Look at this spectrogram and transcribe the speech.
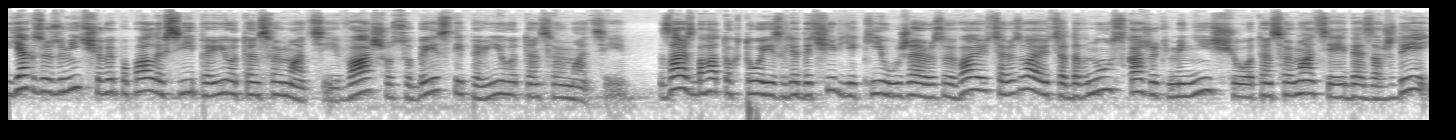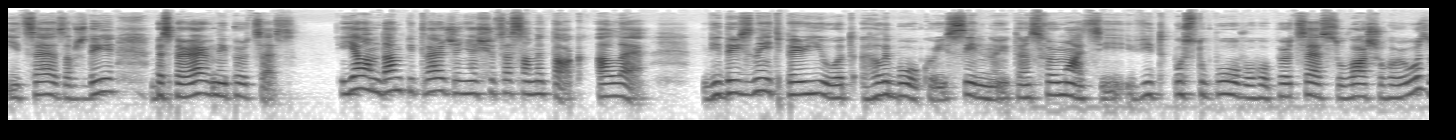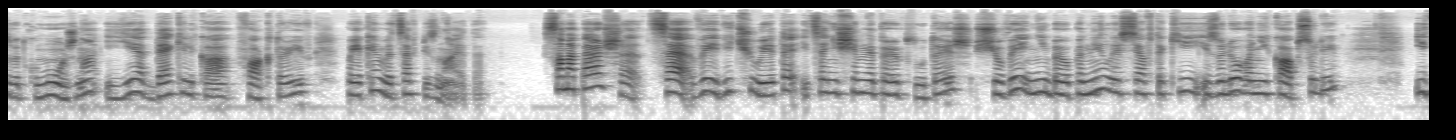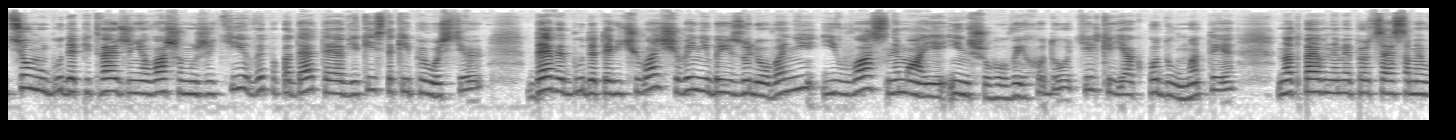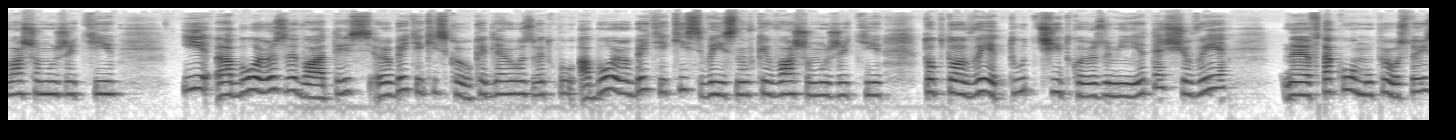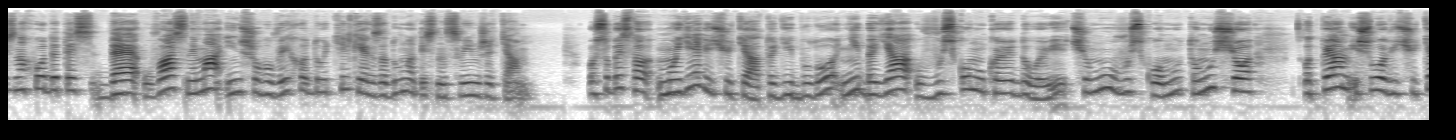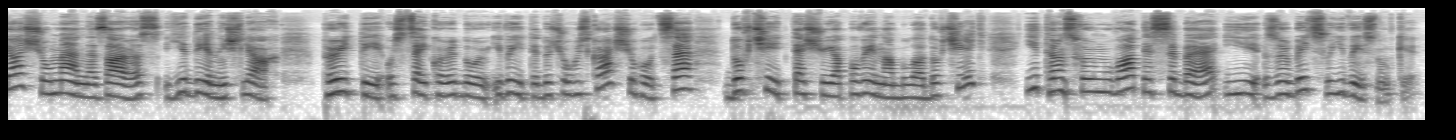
Як зрозуміти, що ви попали в свій період трансформації, ваш особистий період трансформації? Зараз багато хто із глядачів, які вже розвиваються, розвиваються давно, скажуть мені, що трансформація йде завжди, і це завжди безперервний процес. І я вам дам підтвердження, що це саме так, але відрізнить період глибокої, сильної трансформації від поступового процесу вашого розвитку можна і є декілька факторів, по яким ви це впізнаєте. Саме перше, це ви відчуєте, і це ні з чим не переплутаєш, що ви ніби опинилися в такій ізольованій капсулі, і цьому буде підтвердження в вашому житті, ви попадете в якийсь такий простір, де ви будете відчувати, що ви ніби ізольовані, і у вас немає іншого виходу, тільки як подумати над певними процесами в вашому житті. І або розвиватись, робити якісь кроки для розвитку, або робити якісь висновки в вашому житті. Тобто ви тут чітко розумієте, що ви в такому просторі знаходитесь, де у вас нема іншого виходу, тільки як задуматись над своїм життям. Особисто моє відчуття тоді було, ніби я в вузькому коридорі. Чому в вузькому? Тому що от прям ішло відчуття, що в мене зараз єдиний шлях пройти ось цей коридор і вийти до чогось кращого, це довчить те, що я повинна була довчити, і трансформувати себе і зробити свої висновки.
